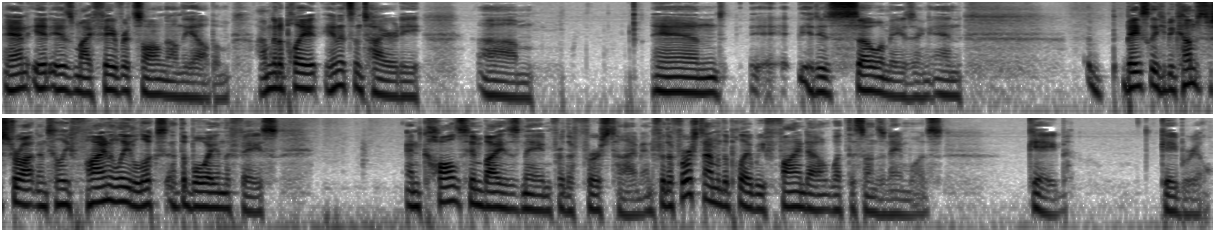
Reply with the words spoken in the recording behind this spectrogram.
and it is my favorite song on the album. I'm going to play it in its entirety. Um, and it, is so amazing. And basically, he becomes distraught until he finally looks at the boy in the face and calls him by his name for the first time. And for the first time in the play, we find out what the son's name was Gabe. Gabriel.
